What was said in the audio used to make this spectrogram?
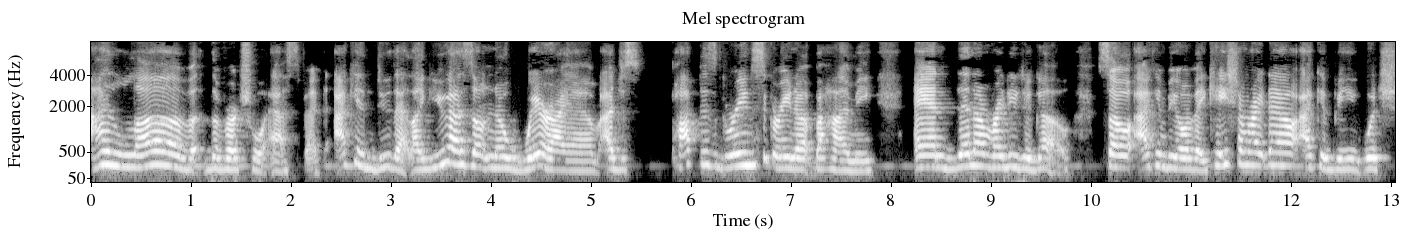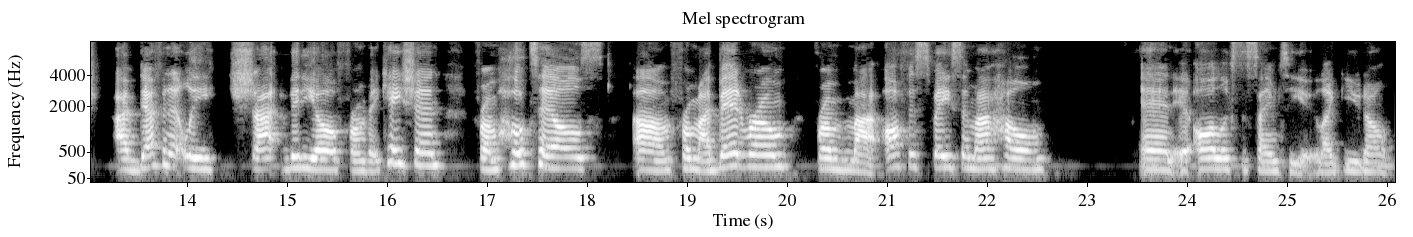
I love the virtual aspect. I can do that. Like, you guys don't know where I am. I just pop this green screen up behind me and then I'm ready to go. So I can be on vacation right now. I could be, which I've definitely shot video from vacation, from hotels, um, from my bedroom, from my office space in my home. And it all looks the same to you. Like you don't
